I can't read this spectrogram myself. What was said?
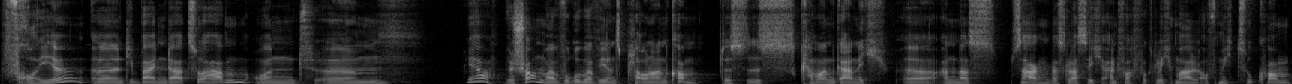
freue, äh, die beiden da zu haben. Und ähm, ja, wir schauen mal, worüber wir ins Plaudern kommen. Das ist, kann man gar nicht äh, anders sagen. Das lasse ich einfach wirklich mal auf mich zukommen.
